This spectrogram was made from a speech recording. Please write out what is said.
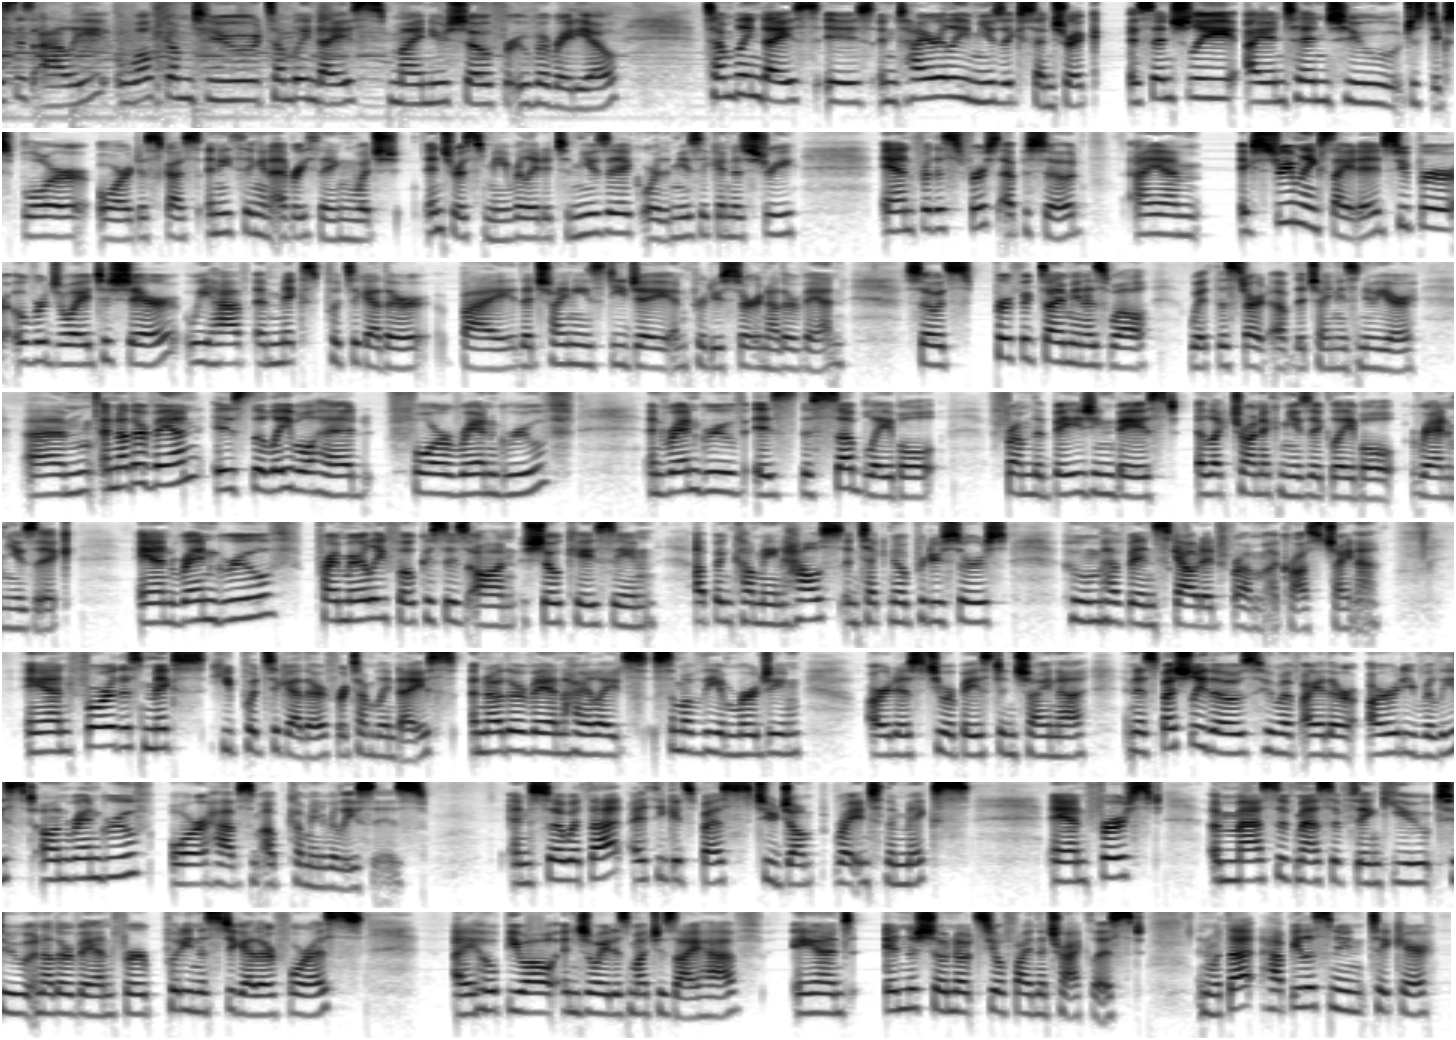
this is Ali. Welcome to Tumbling Dice, my new show for UVA Radio. Tumbling Dice is entirely music centric. Essentially, I intend to just explore or discuss anything and everything which interests me related to music or the music industry. And for this first episode, I am extremely excited, super overjoyed to share. We have a mix put together by the Chinese DJ and producer Another Van. So it's perfect timing as well with the start of the Chinese New Year. Um, Another Van is the label head for Ran Groove, and Ran Groove is the sub label from the Beijing based electronic music label Ran Music. And Ran Groove primarily focuses on showcasing up and coming house and techno producers whom have been scouted from across China. And for this mix he put together for Tumbling Dice, another van highlights some of the emerging artists who are based in China, and especially those whom have either already released on Ran Groove or have some upcoming releases. And so, with that, I think it's best to jump right into the mix. And first, a massive, massive thank you to another van for putting this together for us. I hope you all enjoyed as much as I have. And in the show notes, you'll find the track list. And with that, happy listening. Take care.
